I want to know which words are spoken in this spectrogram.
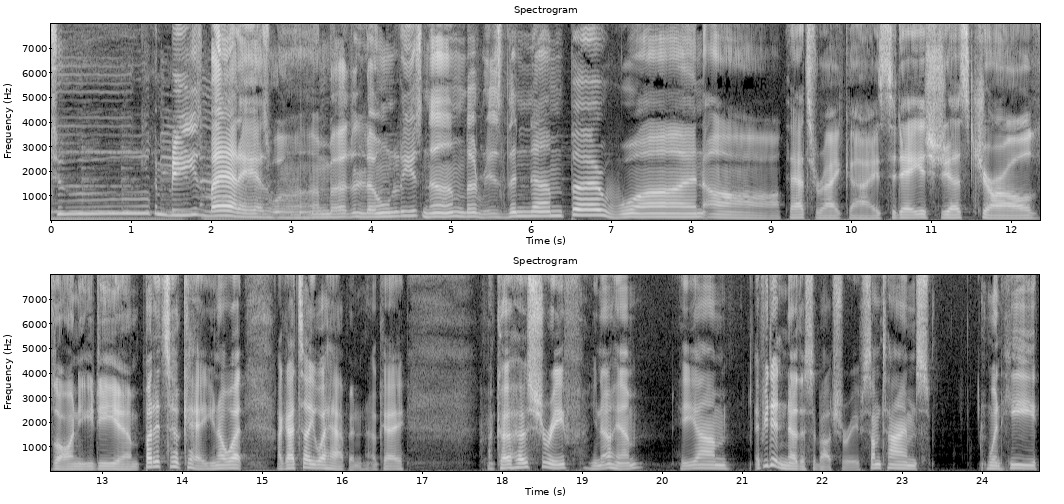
Two can be as bad as one, but the loneliest number is the number one. Aw, that's right, guys. Today is just Charles on EDM, but it's okay. You know what? I gotta tell you what happened, okay? my co-host Sharif, you know him. He um if you didn't know this about Sharif, sometimes when he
